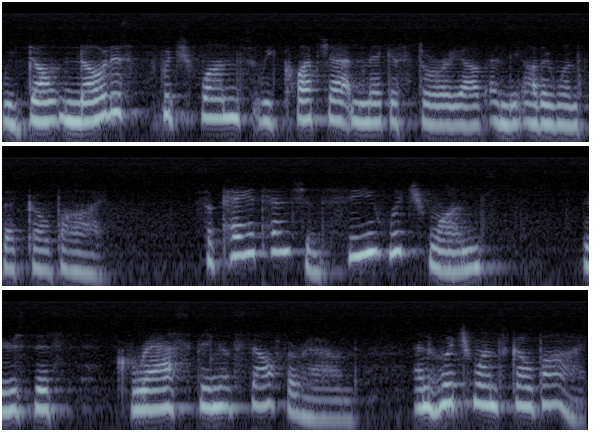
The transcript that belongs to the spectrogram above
We don't notice which ones we clutch at and make a story of and the other ones that go by. So pay attention. See which ones there's this grasping of self around and which ones go by.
